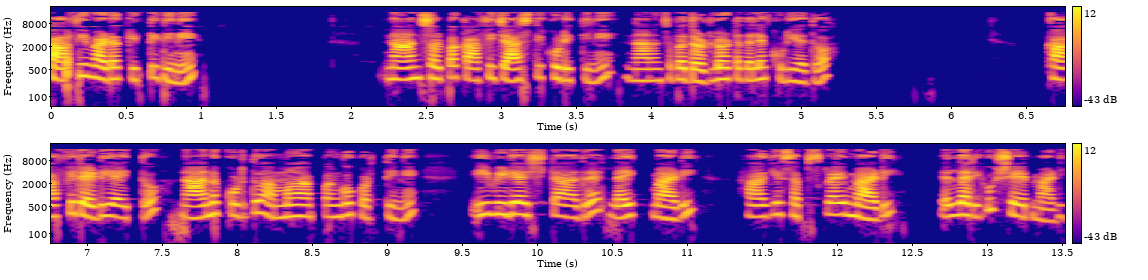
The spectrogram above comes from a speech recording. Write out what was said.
ಕಾಫಿ ಮಾಡೋಕೆ ಇಟ್ಟಿದ್ದೀನಿ. ನಾನು ಸ್ವಲ್ಪ ಕಾಫಿ ಜಾಸ್ತಿ ಕುಡಿತೀನಿ. ನಾನು ಸ್ವಲ್ಪ ದೊಡ್ಡ ಲೋಟದಲ್ಲೇ ಕುಡಿಯೋದು. ಕಾಫಿ ರೆಡಿ ಆಯಿತು. ನಾನು ಕುಡಿದು ಅಮ್ಮ, ಅಪ್ಪಂಗೂ ಕೊಡ್ತೀನಿ. ಈ ವಿಡಿಯೋ ಇಷ್ಟ ಆದರೆ ಲೈಕ್ ಮಾಡಿ, ಹಾಗೆ ಸಬ್ಸ್ಕ್ರೈಬ್ ಮಾಡಿ, ಎಲ್ಲರಿಗೂ ಶೇರ್ ಮಾಡಿ.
